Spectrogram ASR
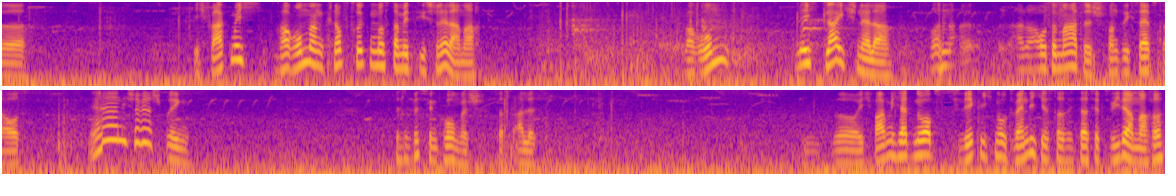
So. Ich frage mich, warum man einen Knopf drücken muss, damit sie es schneller macht. Warum nicht gleich schneller? Von, also automatisch, von sich selbst aus. Ja, nicht schon wieder springen. Ist ein bisschen komisch, das alles. So, ich frage mich halt nur, ob es wirklich notwendig ist, dass ich das jetzt wieder mache.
